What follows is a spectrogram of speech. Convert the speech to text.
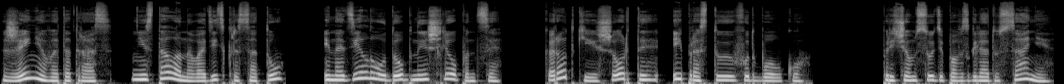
Женя в этот раз не стала наводить красоту и надела удобные шлепанцы, короткие шорты и простую футболку. Причем, судя по взгляду Сани,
